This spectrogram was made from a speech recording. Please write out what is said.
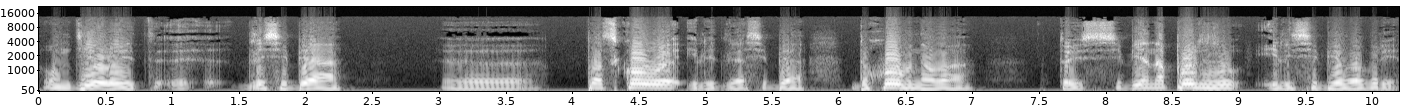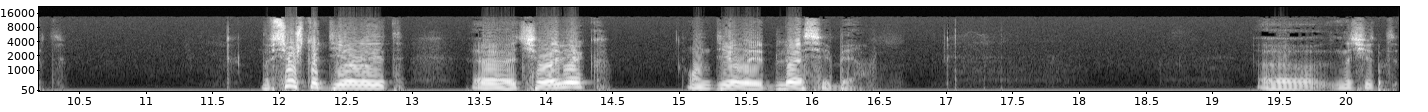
он делает э, для себя э, плотского или для себя духовного, то есть себе на пользу или себе во вред. Но все, что делает э, человек, он делает для себя. Э, значит,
